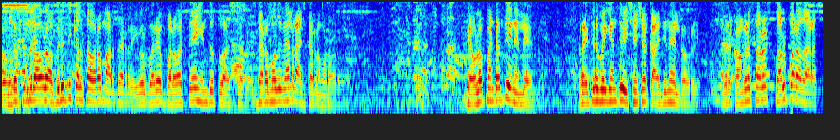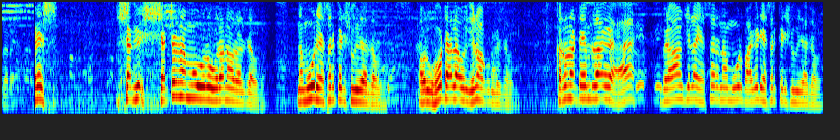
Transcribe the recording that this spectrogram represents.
ಕಾಂಗ್ರೆಸ್ ಅಂದ್ರೆ ಅವರು ಅಭಿವೃದ್ಧಿ ಕೆಲಸ ಅವರ ಮಾಡ್ತಾರೆ ರೀ. ಇವ್ರು ಬರೀ ಭರವಸೆ ಹಿಂದುತ್ವ ಅಷ್ಟೇ ರೀ. ಧರ್ಮದ ಮೇಲೆ ರಾಜಕಾರಣ ಮಾಡೋರು. ಡೆವಲಪ್ಮೆಂಟ್ ಅಂತೂ ಏನಿಲ್ಲ ಇಲ್ರಿ. ರೈತರ ಬಗ್ಗೆ ಅಂತೂ ವಿಶೇಷವಾಗಿ ಕಾಳಜಿನೇ ಇಲ್ಲ ಅವ್ರಿಗೆ. ಆದರೆ ಕಾಂಗ್ರೆಸ್ ಅವರು ಸ್ವಲ್ಪ ಅದಾರ ಅಷ್ಟೇ ರೀ. ಕಾಂಗ್ರೆಸ್ ಶಗ್ ಶೆಟ್ಟರ್ ನಮ್ಮ ಊರು ಊರನವ್ರಲ್ರಿ ಅವರು. ನಮ್ಮ ಊರು ಹೆಸರು ಕಟ್ಟಿ ಸುಗಿದಾರೆ ಅವರು. ಅವ್ರಿಗೆ ಓಟ್ ಅಲ್ಲ ಅವ್ರಿಗೆ ಏನೂ ರೀ ಅವ್ರು. ಕರೋನಾ ಟೈಮ್ದಾಗ ಬೆಳಗಾವಿ ಜಿಲ್ಲಾ ಹೆಸರು ನಮ್ಮ ಊರು ಬಾಗೇಡಿ ಹೆಸರು ಕಟ್ಟಿ ರೀ ಅವರು.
